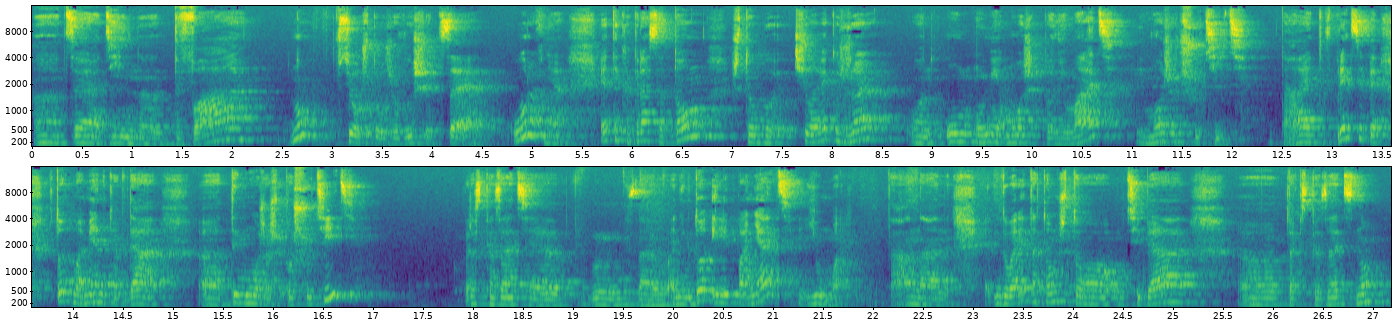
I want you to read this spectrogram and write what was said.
C1, 2, ну, все, что уже выше С уровня, это как раз о том, чтобы человек уже он ум, уме может понимать и может шутить. Да, это, в принципе, в тот момент, когда э, ты можешь пошутить, рассказать, э, не знаю, анекдот или понять юмор, да, она говорит о том, что у тебя, э, так сказать, ну,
